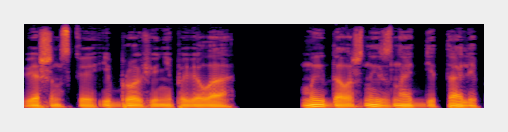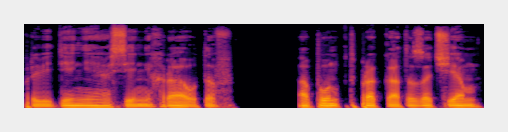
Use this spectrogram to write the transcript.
Вешенская и бровью не повела. Мы должны знать детали проведения осенних раутов. А пункт проката зачем?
